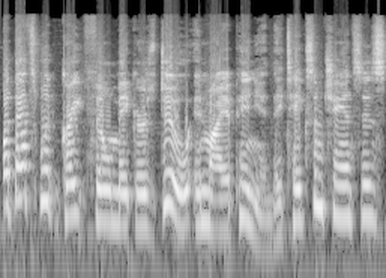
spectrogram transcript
But that's what great filmmakers do, in my opinion. They take some chances,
